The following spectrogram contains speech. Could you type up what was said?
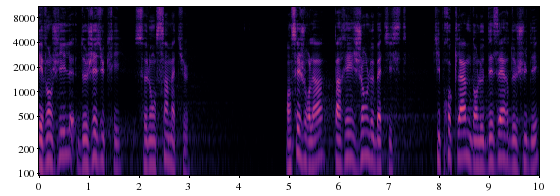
Évangile de Jésus-Christ selon Saint Matthieu. En ces jours-là paraît Jean le Baptiste, qui proclame dans le désert de Judée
